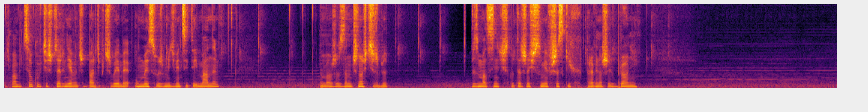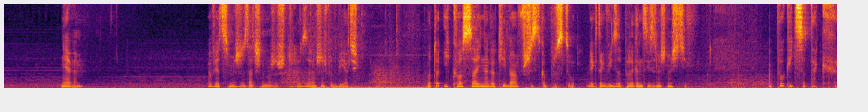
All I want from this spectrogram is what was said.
jeśli mam być całkowicie szczery, nie wiem, czy bardziej potrzebujemy umysłu, żeby mieć więcej tej many, może zręczności, żeby wzmacniać skuteczność w sumie wszystkich prawie naszych broni. Nie wiem. Powiedzmy, że zacznę może już trochę zręczność podbijać. Bo to i kosa, i nagakiba, wszystko po prostu, jak tak widzę, polega na tej zręczności. A póki co tak,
